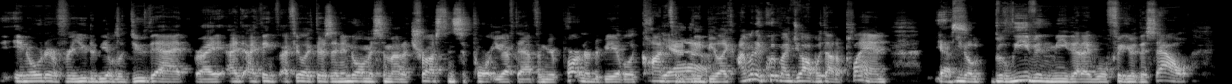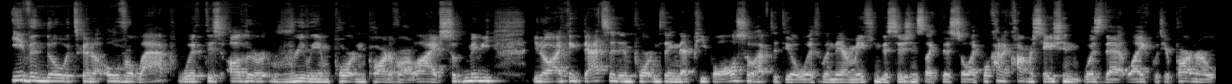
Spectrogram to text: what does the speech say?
in order for you to be able to do that right I, I, think i feel like there's an enormous amount of trust and support you have to have from your partner to be able to constantly yeah. be like i'm going to quit my job without a plan yes. you know believe in me that i will figure this out even though it's going to overlap with this other really important part of our lives. So maybe, you know, I think that's an important thing that people also have to deal with when they are making decisions like this. So like what kind of conversation was that like with your partner,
